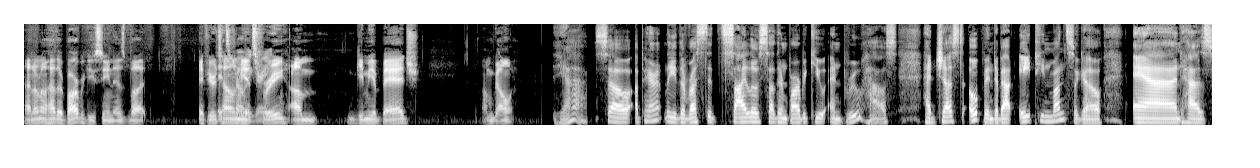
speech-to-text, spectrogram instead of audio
I don't know how their barbecue scene is, but if you're It's telling me probably it's great. free, um, give me a badge. I'm going. Yeah. So apparently, the Rusted Silo Southern Barbecue and Brew House had just opened about 18 months ago and has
